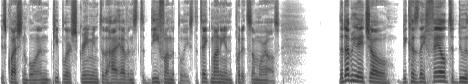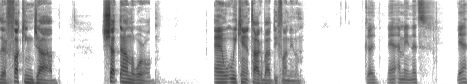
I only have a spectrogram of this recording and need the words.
is questionable, and people are screaming to the high heavens to defund the police, to take money and put it somewhere else. The WHO, because they failed to do their fucking job, shut down the world, and we can't talk about defunding them. Good. Yeah, I mean that's yeah.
